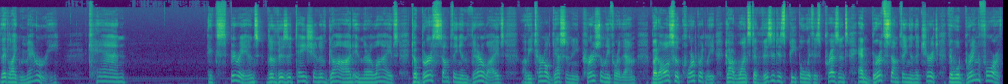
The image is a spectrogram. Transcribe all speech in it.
that, like Mary, can experience the visitation of God in their lives, to birth something in their lives of eternal destiny personally for them, but also corporately. God wants to visit his people with his presence and birth something in the church that will bring forth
